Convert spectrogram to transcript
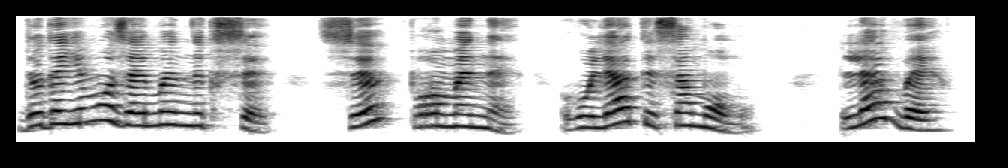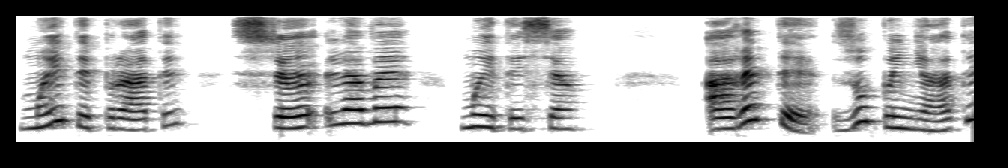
додаємо займенник с, с промене гуляти самому. Ляве мити прати, с ляве митися. Арете зупиняти,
